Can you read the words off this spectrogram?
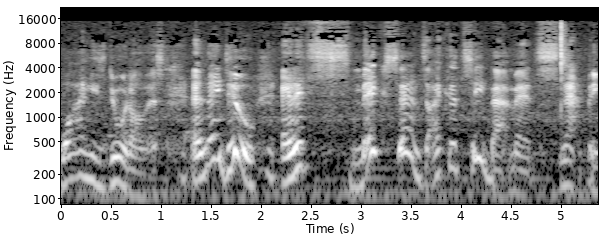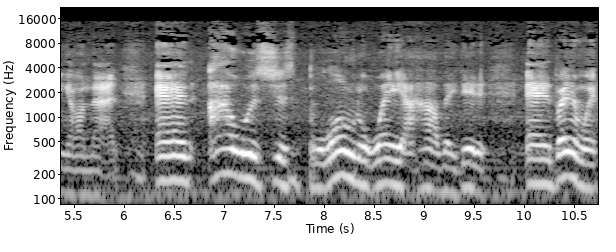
why he's doing all this, and they do, and it makes sense. I could see Batman snapping on that, and I was just blown away at how they did it. And but anyway,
